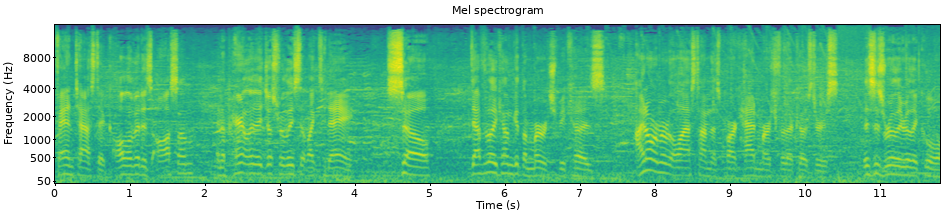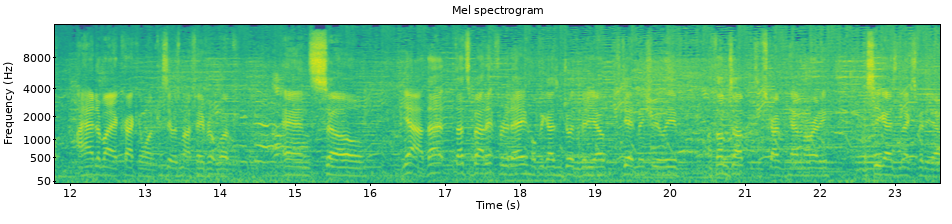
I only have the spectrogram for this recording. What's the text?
fantastic. All of it is awesome, and apparently they just released it like today. So definitely come get the merch because I don't remember the last time this park had merch for their coasters. This is really, really cool. I had to buy a Kraken one because it was my favorite look. And so, yeah, that that's about it for today. Hope you guys enjoyed the video. If you did, make sure you leave a thumbs up and subscribe if you haven't already. I'll see you guys in the next video.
